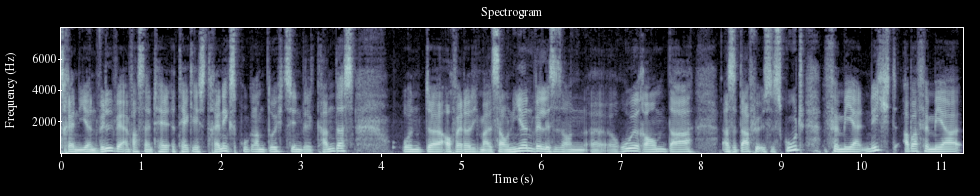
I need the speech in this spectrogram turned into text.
trainieren will, wer einfach sein tägliches Trainingsprogramm durchziehen will, kann das. Und äh, auch wenn er nicht mal saunieren will, ist es auch ein äh, Ruheraum da. Also dafür ist es gut. Für mehr nicht, aber für mehr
